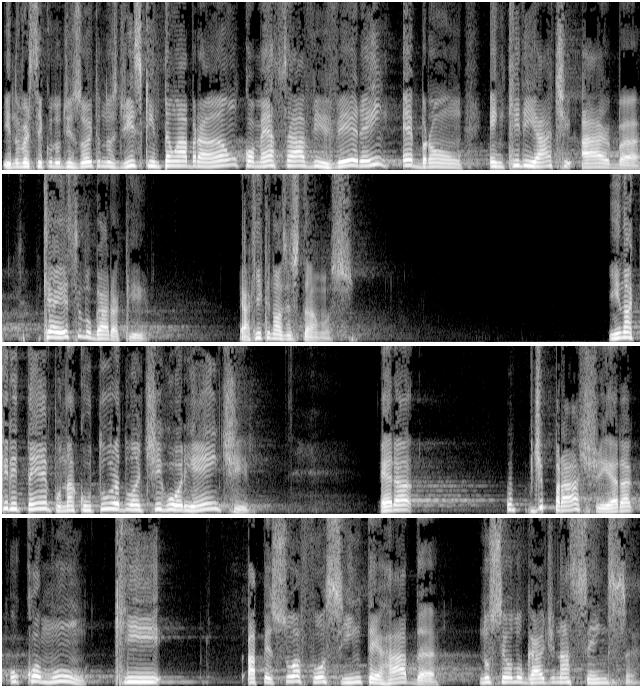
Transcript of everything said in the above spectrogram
E no versículo 18 nos diz que então Abraão começa a viver em Hebron, em Kiriat Arba, que é esse lugar aqui. É aqui que nós estamos. E naquele tempo, na cultura do Antigo Oriente, era de praxe, era o comum que a pessoa fosse enterrada no seu lugar de nascença.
